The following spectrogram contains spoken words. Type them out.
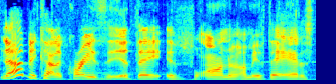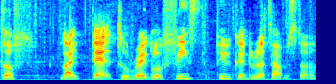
Now, that'd be kind of crazy if they, if for honor, I mean, if they added stuff like that to regular feasts, people could do that type of stuff.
